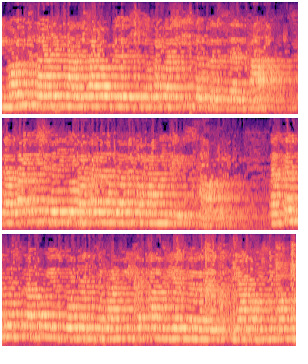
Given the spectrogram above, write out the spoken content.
i moim zdaniem należałoby przygotować list do prezydenta, zwracając się do niego w apelem o zawetowanie tej ustawy. Następną sprawą jest zorganizowanie i planujemy jakąś zieloną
